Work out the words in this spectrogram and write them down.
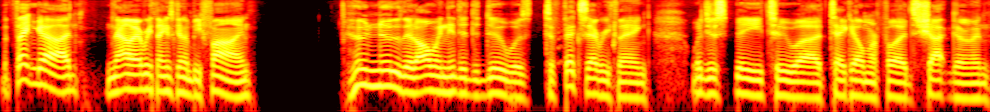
But thank God, now everything's going to be fine. Who knew that all we needed to do was to fix everything would just be to uh, take Elmer Fudd's shotgun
